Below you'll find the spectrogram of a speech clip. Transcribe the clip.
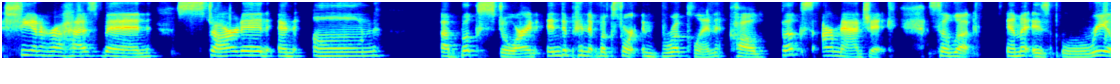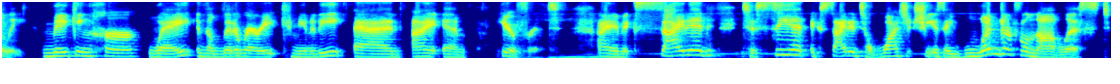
She and her husband started and own a bookstore, an independent bookstore in Brooklyn called Books Are Magic. So, look, Emma is really making her way in the literary community, and I am here for it. I am excited to see it, excited to watch it. She is a wonderful novelist,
